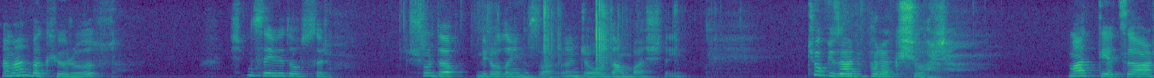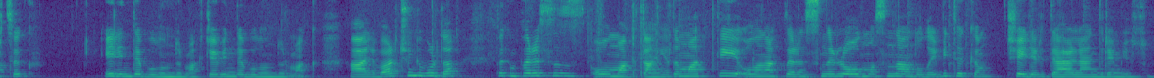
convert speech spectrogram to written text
Hemen bakıyoruz. Şimdi sevgili dostlarım. Şurada bir olayınız var. Önce oradan başlayayım. Çok güzel bir para akışı var. Maddiyatı artık elinde bulundurmak, cebinde bulundurmak hali var. Çünkü burada bakın parasız olmaktan ya da maddi olanakların sınırlı olmasından dolayı bir takım şeyleri değerlendiremiyorsun.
